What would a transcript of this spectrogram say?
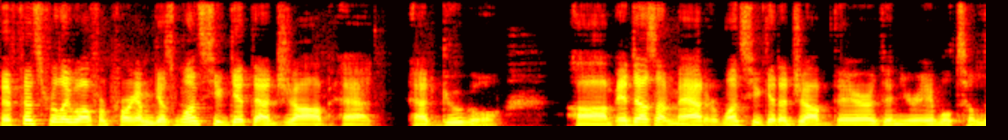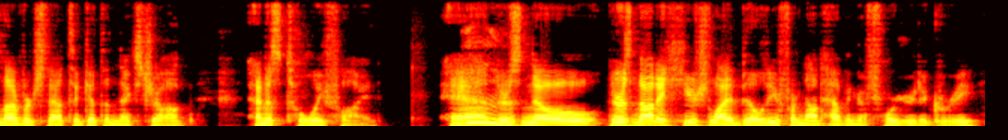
it fits really well for programming because once you get that job at at Google, um, it doesn't matter. Once you get a job there, then you're able to leverage that to get the next job, and it's totally fine. And Hmm. there's no, there's not a huge liability for not having a four year degree.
